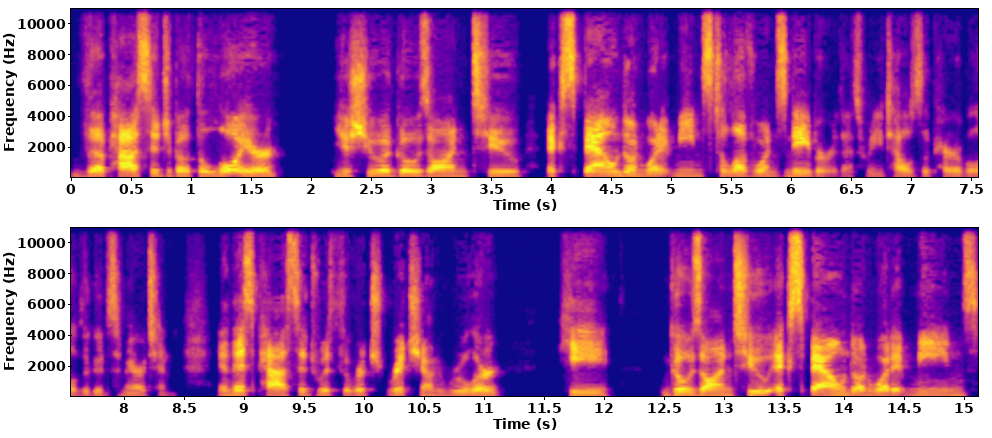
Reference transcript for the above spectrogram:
The passage about the lawyer Yeshua goes on to expound on what it means to love one's neighbor. That's when he tells the parable of the Good Samaritan. In this passage with the rich, rich young ruler, he goes on to expound on what it means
